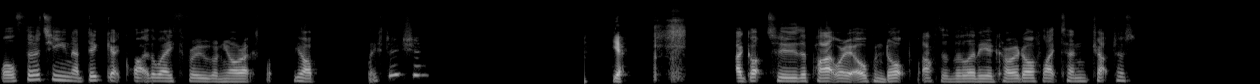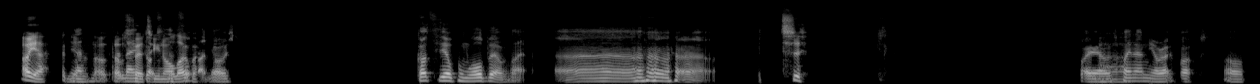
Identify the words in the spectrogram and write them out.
Well, 13, I did get quite the way through on your Xbox, your PlayStation. Yeah. I got to the part where it opened up after the linear corridor for like 10 chapters. Oh, yeah. And Yeah, then- no, that was 13 all over. doors. Got to the open world bit. I was like, uh... but yeah, I was Uh, playing on your Xbox or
